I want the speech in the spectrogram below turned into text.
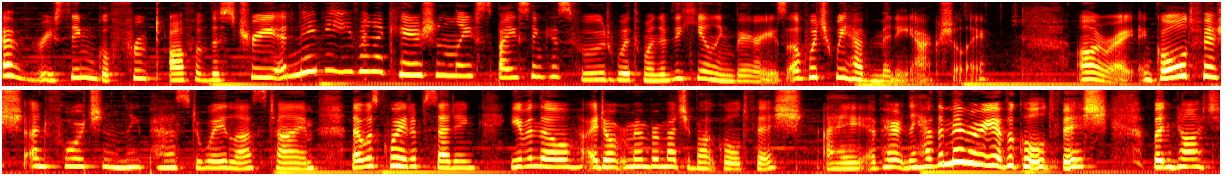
every single fruit off of this tree and maybe even occasionally spicing his food with one of the healing berries, of which we have many actually. All right, Goldfish unfortunately passed away last time. That was quite upsetting, even though I don't remember much about Goldfish. I apparently have the memory of a goldfish, but not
